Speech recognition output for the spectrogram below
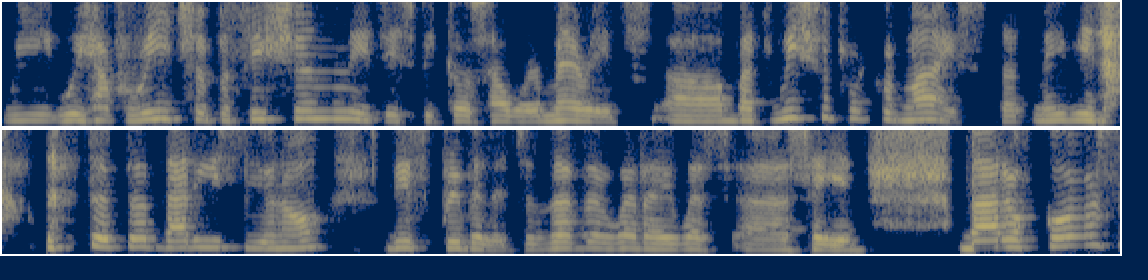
we, we have reached a position, it is because our merits, uh, but we should recognize that maybe that, that, that is, you know, these privileges. That's what I was uh, saying. But of course,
